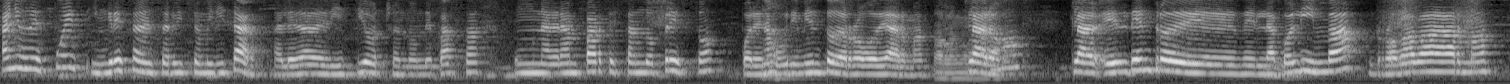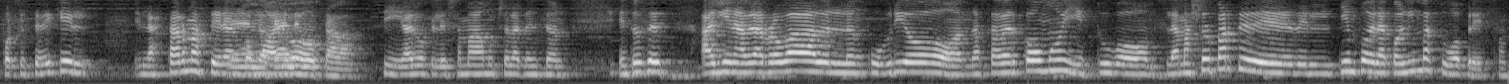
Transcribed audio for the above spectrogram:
Años después ingresa en el servicio militar, a la edad de 18, en donde pasa una gran parte estando preso por encubrimiento de robo de armas. Arrancó. Claro, claro, él dentro de, de la colimba robaba armas, porque se ve que el- las armas eran Era como lo que a él le algo... gustaba. Sí, algo que le llamaba mucho la atención. Entonces, alguien habrá robado, lo encubrió, anda a saber cómo, y estuvo, la mayor parte de- del tiempo de la colimba estuvo preso.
